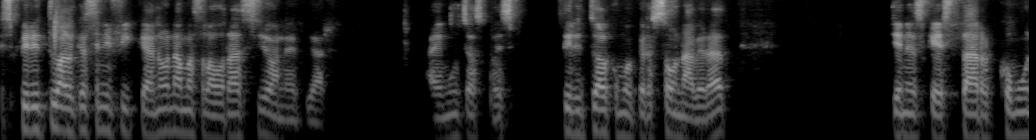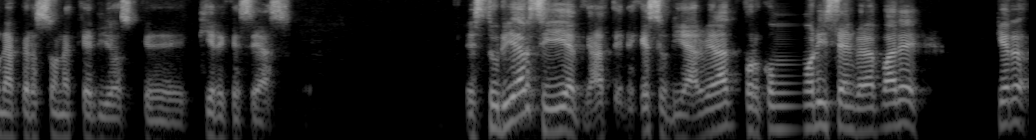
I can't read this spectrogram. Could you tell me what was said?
Espiritual, ¿qué significa? No nada más la oración, Edgar. Hay muchas cosas. Espiritual como persona, ¿verdad? Tienes que estar como una persona que Dios que quiere que seas. Estudiar, sí, Edgar, tienes que estudiar, ¿verdad? Por como dicen, ¿verdad, padre? Quiero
